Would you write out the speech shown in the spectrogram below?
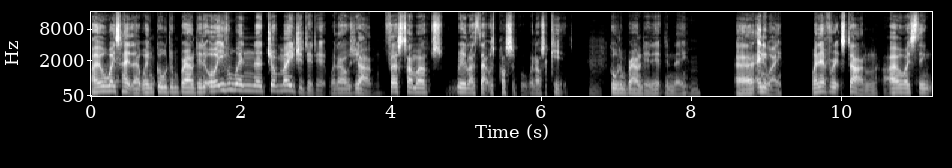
I always hate that when Gordon Brown did it, or even when uh, John Major did it when I was young. First time I realised that was possible when I was a kid. Mm. Gordon Brown did it, didn't he? Mhm. Uh, anyway, whenever it's done, I always think,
